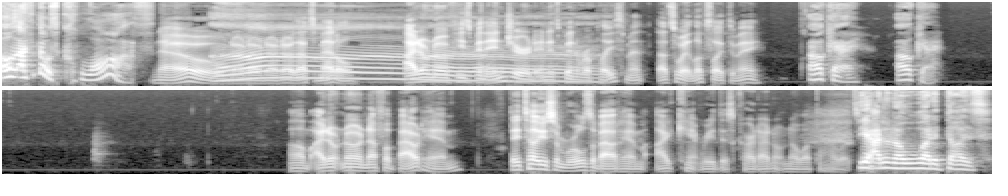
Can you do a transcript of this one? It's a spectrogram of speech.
oh, I think that was cloth. no, no, no, no, no, that's metal. I don't know if he's been injured and it's been a replacement. That's the way it looks like to me. Okay, okay. Um, I don't know enough about him. They tell you some rules about him. I can't read this card. I don't know what the hell it's. Yeah, I don't know what it does.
